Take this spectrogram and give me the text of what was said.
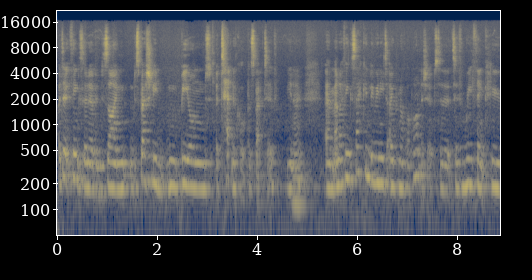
I don't think so in urban design, especially beyond a technical perspective, you know. Mm. Um, and I think secondly, we need to open up our partnerships to, to rethink who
